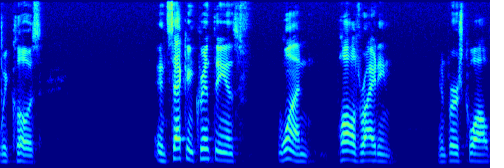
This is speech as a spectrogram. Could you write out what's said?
we close. In 2 Corinthians 1, Paul's writing in verse 12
